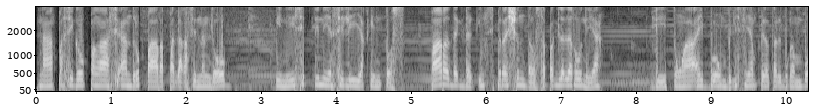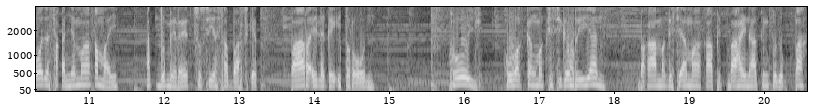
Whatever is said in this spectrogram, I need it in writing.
Napasigaw pa nga si Andrew para palakasin ng loob. Inisip din niya si Lia Quintos para dagdag inspirasyon daw sa paglalaro niya. Dito nga ay buong bilis niyang pinatalbog ang bola sa kanyang mga kamay at dumiretso siya sa basket para ilagay ito roon. Hoy, huwag kang magsisigaw riyan. Baka magisi ang mga kapitbahay nating tulog pa.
